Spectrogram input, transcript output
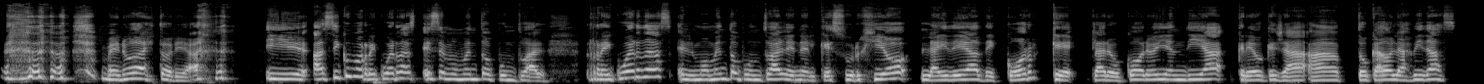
Menuda historia. Y así como recuerdas ese momento puntual, ¿recuerdas el momento puntual en el que surgió la idea de Core? Que, claro, Core hoy en día creo que ya ha tocado las vidas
